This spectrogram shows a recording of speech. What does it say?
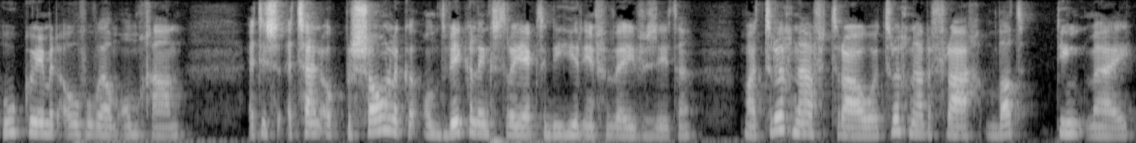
hoe kun je met overwhelm omgaan. Het, is, het zijn ook persoonlijke ontwikkelingstrajecten die hierin verweven zitten. Maar terug naar vertrouwen, terug naar de vraag: wat dient mij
